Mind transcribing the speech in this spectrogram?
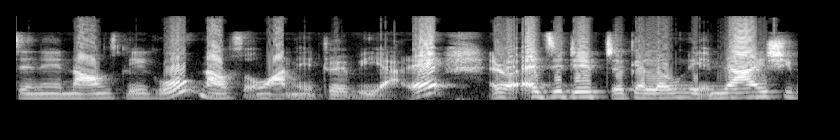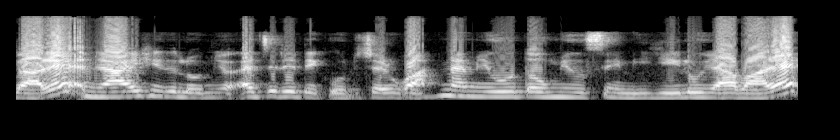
ခြင်းတဲ့ nouns လေးကိုနောက်ဆုံးကနေတွေ့ပေးရတယ်အဲ့တော့ adjective တကလုံးတွေအများကြီးရှိပါတယ်အများကြီးရှိသလိုမျိုး adjective တွေကိုတချို့ကနှစ်မျိုးသုံးမျိုးဆင်ပြီးရေးလို့ရပါတယ်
